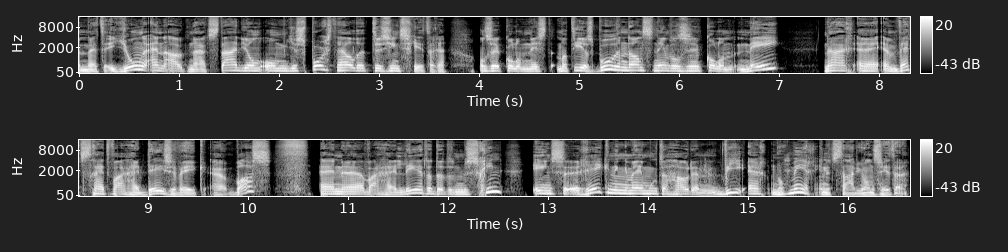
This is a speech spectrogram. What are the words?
Met jong en oud naar het stadion om je sporthelden te zien schitteren. Onze columnist Matthias Boerendans neemt ons in een column mee naar een wedstrijd waar hij deze week was. En waar hij leerde dat het misschien eens rekening mee moeten houden... wie er nog meer in het stadion zitten.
